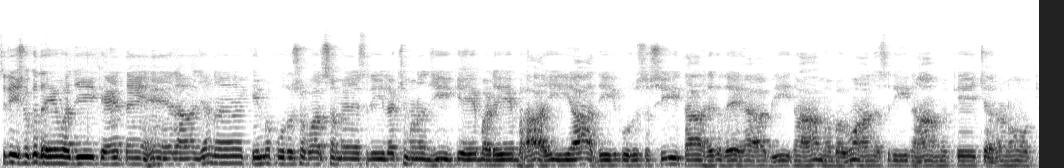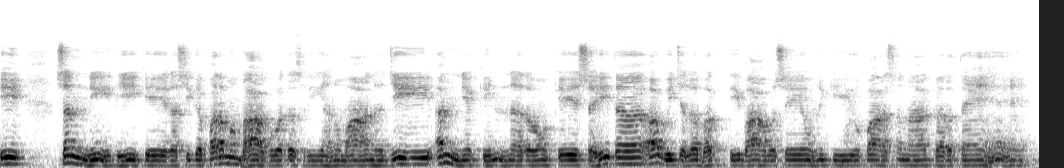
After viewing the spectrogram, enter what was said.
श्री सुखदेव जी कहते हैं, राजन, किम पुरुष वर्ष में श्री लक्ष्मण जी के बड़े भाई आदि पुरुष सीता हृदय भी राम भगवान श्री राम के चरणों की सन्निधि के रसिक परम भागवत श्री हनुमान जी अन्य किन्नरों के सहित अविचल भक्ति भाव से उनकी उपासना करते हैं।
